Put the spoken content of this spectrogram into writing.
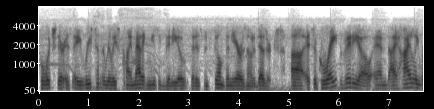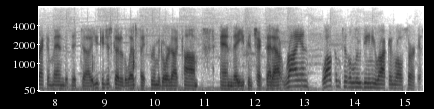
for which there is a recently released climatic music video that has been filmed in the Arizona desert. Uh, it's a great video, and I highly recommend that uh, you can just go to the website, froomador.com, and uh, you can check that out. Ryan, welcome to the Loudini Rock and Roll Circus.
